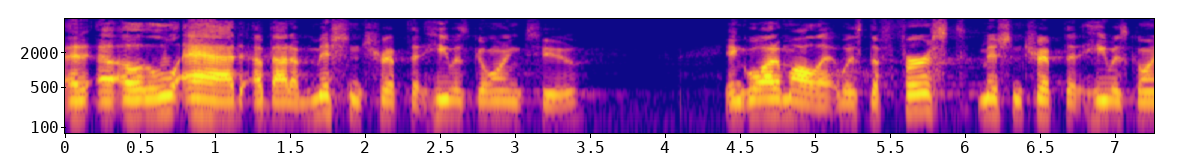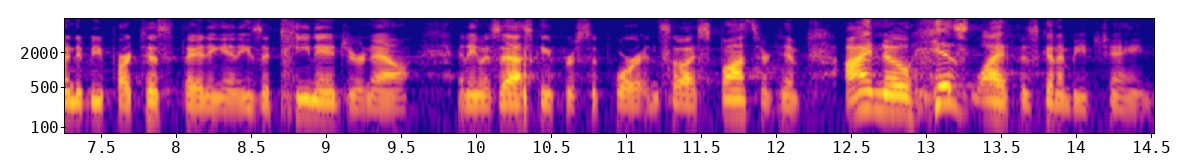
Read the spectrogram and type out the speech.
a, a, little ad about a mission trip that he was going to in Guatemala. It was the first mission trip that he was going to be participating in. He's a teenager now, and he was asking for support. And so I sponsored him. I know his life is going to be changed.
